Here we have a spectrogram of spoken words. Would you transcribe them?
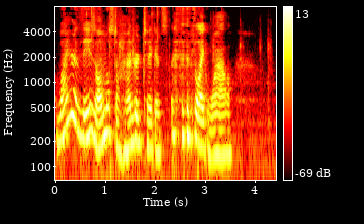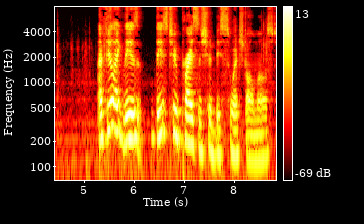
Why are these almost a hundred tickets? it's like, wow. I feel like these these two prices should be switched almost.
